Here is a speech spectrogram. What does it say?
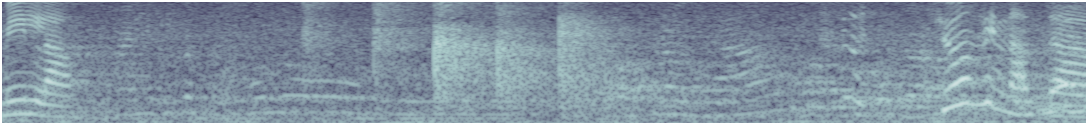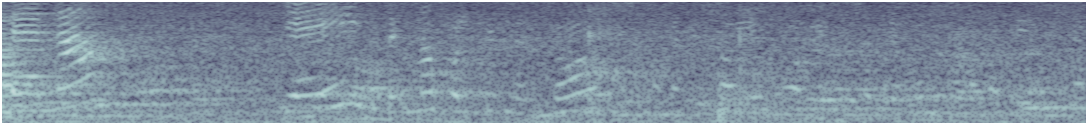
Μίλα. Πιο δυνατά. Ένα, σκέιτ, Τεχνόπολης Fitness Box, το Μεθυστόλιο που απαιτεί στο προηγούμενο πατήσια.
